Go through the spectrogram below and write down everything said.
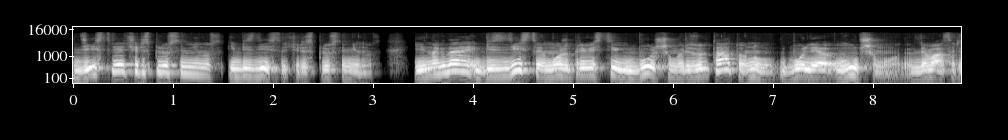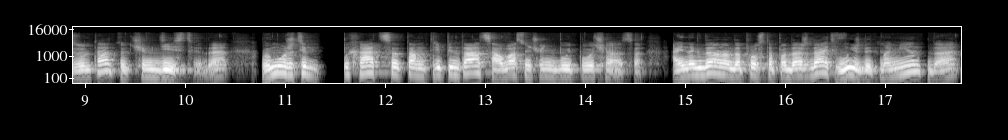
действие через плюс и минус и бездействие через плюс и минус. И иногда бездействие может привести к большему результату, ну, более лучшему для вас результату, чем действие. Да? Вы можете пыхаться, там, трепетаться, а у вас ничего не будет получаться. А иногда надо просто подождать, выждать момент, да,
